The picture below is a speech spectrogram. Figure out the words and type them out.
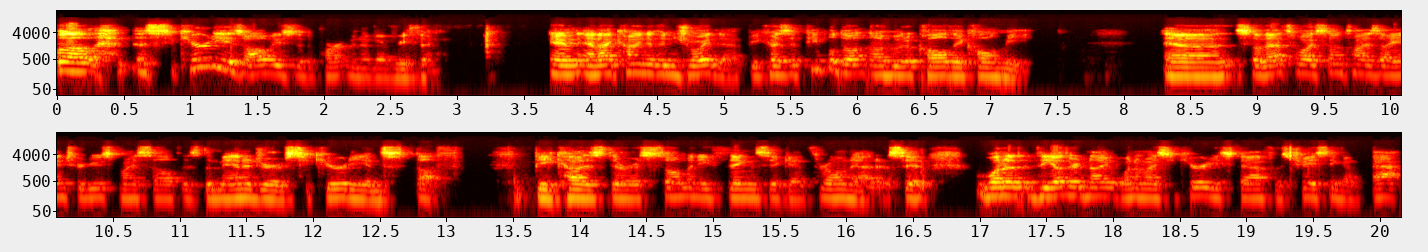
Well, security is always the department of everything. And, and I kind of enjoy that because if people don't know who to call, they call me. Uh, so that's why sometimes I introduce myself as the manager of security and stuff because there are so many things that get thrown at us. It, one of the other night, one of my security staff was chasing a bat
